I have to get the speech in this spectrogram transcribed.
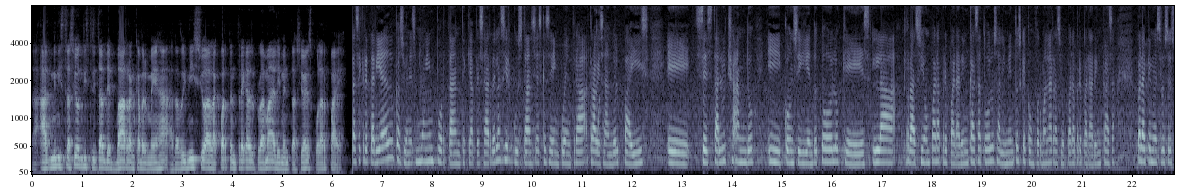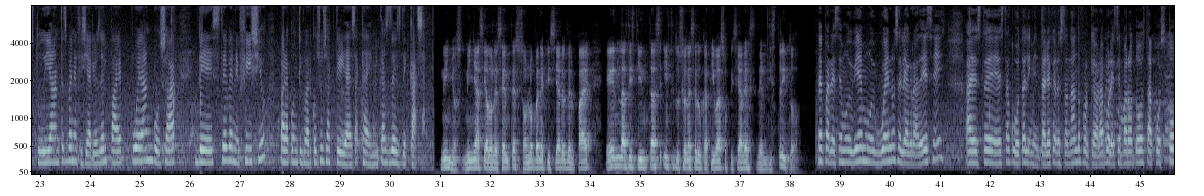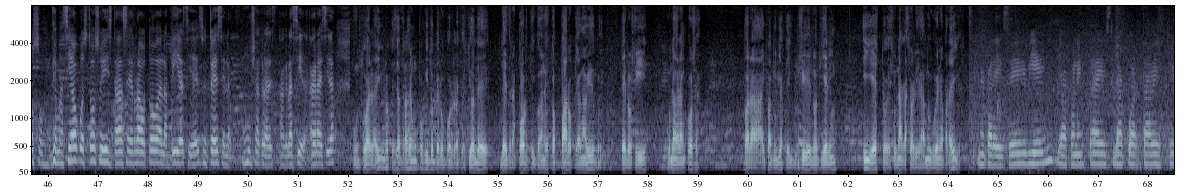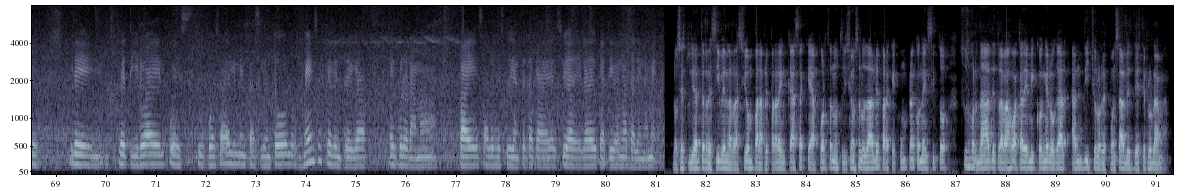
La Administración Distrital de Barranca Bermeja ha dado inicio a la cuarta entrega del programa de alimentación escolar PAE. La Secretaría de Educación es muy importante que a pesar de las circunstancias que se encuentra atravesando el país, eh, se está luchando y consiguiendo todo lo que es la ración para preparar en casa, todos los alimentos que conforman la ración para preparar en casa, para que nuestros estudiantes beneficiarios del PAE puedan gozar de este beneficio para continuar con sus actividades académicas desde casa. Niños, niñas y adolescentes son los beneficiarios del PAE en las distintas instituciones educativas oficiales del distrito. Me parece muy bien, muy bueno, se le agradece a este, esta cuota alimentaria que nos están dando porque ahora por ese paro todo está costoso, demasiado costoso y está cerrado todas las vías y eso, entonces se le, mucha agradecida, agradecida. Puntual, hay unos que se atrasan un poquito, pero por la cuestión de, de transporte y con estos paros que han habido, pues, pero sí, una gran cosa para hay familias que inclusive no tienen y esto es una casualidad muy buena para ellos. Me parece bien, ya con esta es la cuarta vez que le retiro a él pues su cosa de alimentación todos los meses que le entrega el programa PAES a los estudiantes de acá de Ciudadela Educativa en Magdalena Medio. Los estudiantes reciben la ración para preparar en casa que aporta nutrición saludable para que cumplan con éxito sus jornadas de trabajo académico en el hogar, han dicho los responsables de este programa.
